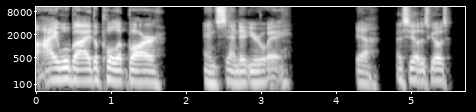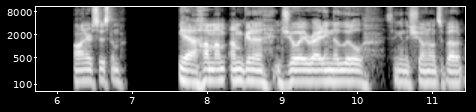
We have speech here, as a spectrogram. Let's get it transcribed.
I will buy the pull up bar and send it your way. Yeah, let's see how this goes. Honor system. Yeah, I'm, I'm, I'm going to enjoy writing the little thing in the show notes about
